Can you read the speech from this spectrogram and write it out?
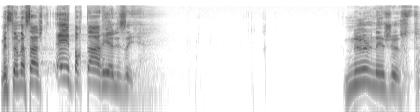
mais c'est un message important à réaliser. Nul n'est juste.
